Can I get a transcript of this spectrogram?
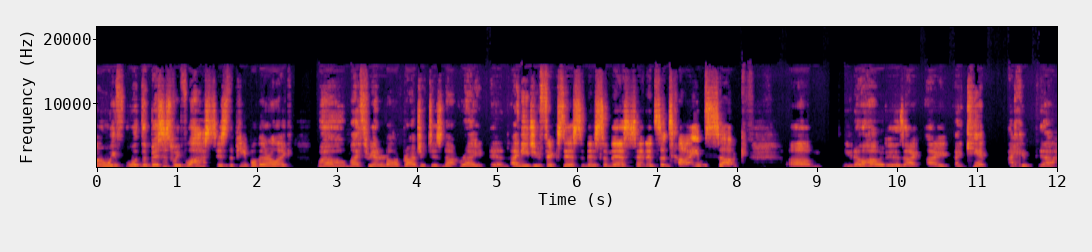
we've the business we've lost is the people that are like, well, my three hundred dollar project is not right, and I need you to fix this and this and this, and it's a time suck. Um, you know how it is. I, I, I can't. I can. Yeah,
